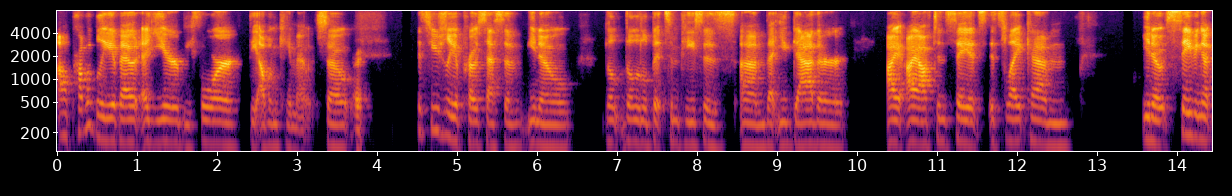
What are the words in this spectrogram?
uh, probably about a year before the album came out. So Right. it's usually a process of, you know, the, the little bits and pieces um, that you gather. I, I often say it's it's like um, you know, saving up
